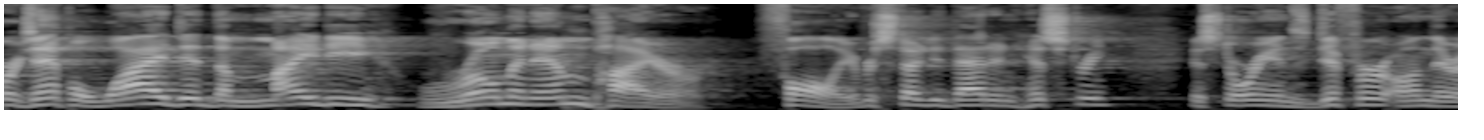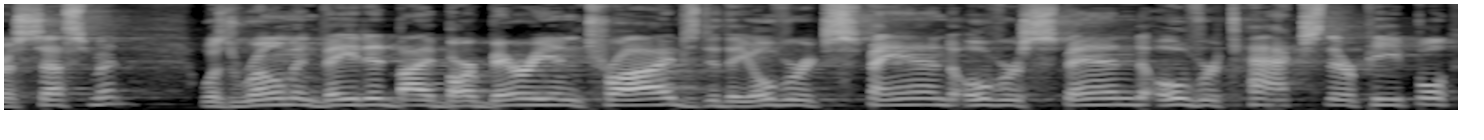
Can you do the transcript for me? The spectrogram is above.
For example, why did the mighty Roman Empire fall? You ever studied that in history? Historians differ on their assessment. Was Rome invaded by barbarian tribes? Did they overexpand, overspend, overtax their people?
